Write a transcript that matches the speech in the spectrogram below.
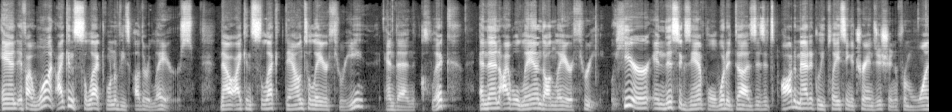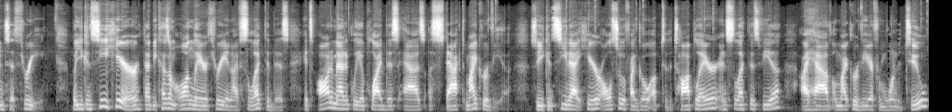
And if I want, I can select one of these other layers. Now I can select down to layer three and then click, and then I will land on layer three. Here in this example, what it does is it's automatically placing a transition from one to three. But you can see here that because I'm on layer three and I've selected this, it's automatically applied this as a stacked microvia. So you can see that here also if I go up to the top layer and select this via, I have a microvia from one to two,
